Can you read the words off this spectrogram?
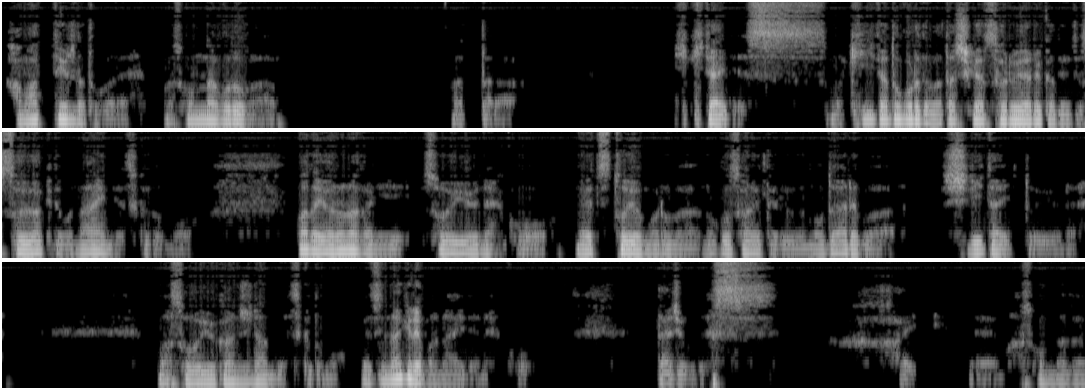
ハマっているだとかね、まあ、そんなことがあったら、聞きたいです。まあ、聞いたところで私がそれをやるかというとそういうわけでもないんですけども、まだ世の中にそういうね、こう、熱というものが残されているのであれば知りたいというね、まあそういう感じなんですけども、別になければないでね、こう、大丈夫です。はい。えー、まあ、そんな感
